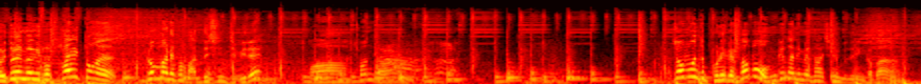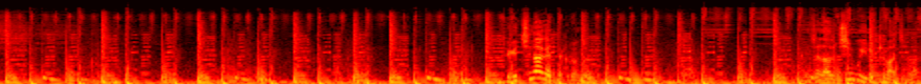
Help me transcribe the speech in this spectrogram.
여덟 명이서 4일 동안 이것만 해서 만드신 집이래? 와, 쩐다. 저분들 보니까 서버 옮겨 다니면서 하시는 분들인가봐. 되게 친하겠다, 그러면. 진짜 나도 친구 이렇게 많잖아?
